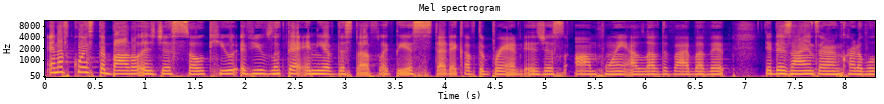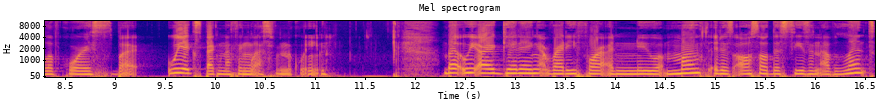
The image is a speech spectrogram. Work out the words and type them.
And of course, the bottle is just so cute. If you've looked at any of the stuff, like the aesthetic of the brand is just on point. I love the vibe of it. The designs are incredible, of course, but we expect nothing less from the Queen. But we are getting ready for a new month. It is also the season of Lent.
